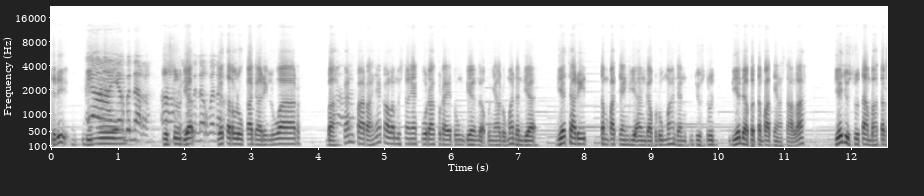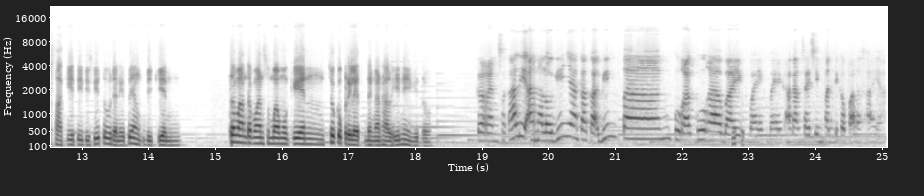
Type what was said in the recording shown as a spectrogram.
Jadi ya bingung. ya benar Justru Ah, dia- iya, benar, benar. dia terluka dari luar bahkan parahnya kalau misalnya kura-kura itu dia nggak punya rumah dan dia dia cari tempat yang dianggap rumah dan justru dia dapat tempat yang salah dia justru tambah tersakiti di situ dan itu yang bikin teman-teman semua mungkin cukup relate dengan hal ini gitu. Keren sekali analoginya kakak bintang, pura-pura baik baik baik akan saya simpan di kepala saya.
